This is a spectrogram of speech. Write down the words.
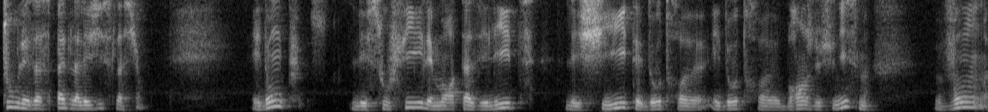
tous les aspects de la législation. Et donc, les soufis, les mu'tazilites, les chiites et d'autres, et d'autres branches du sunnisme vont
